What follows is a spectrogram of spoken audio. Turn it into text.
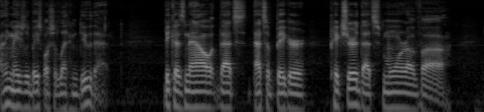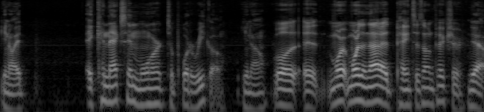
I think Major League Baseball should let him do that, because now that's that's a bigger picture. That's more of, uh, you know, it it connects him more to Puerto Rico. You know, Well, it more more than that, it paints his own picture, yeah,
